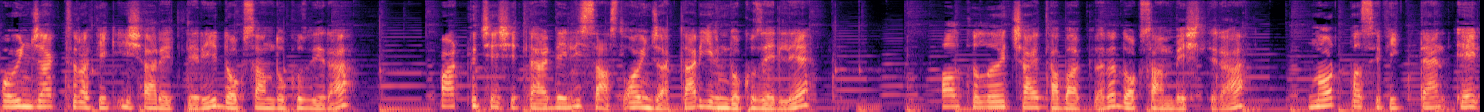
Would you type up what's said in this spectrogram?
Oyuncak trafik işaretleri 99 lira. Farklı çeşitlerde lisanslı oyuncaklar 29.50. Altılı çay tabakları 95 lira. North Pacific'ten el,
